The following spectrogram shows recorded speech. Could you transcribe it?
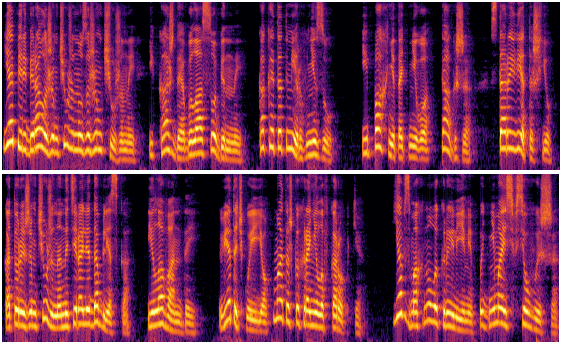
Я перебирала жемчужину за жемчужиной, и каждая была особенной, как этот мир внизу. И пахнет от него так же, старой ветошью, которой жемчужина натирали до блеска, и лавандой. Веточку ее матушка хранила в коробке. Я взмахнула крыльями, поднимаясь все выше.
